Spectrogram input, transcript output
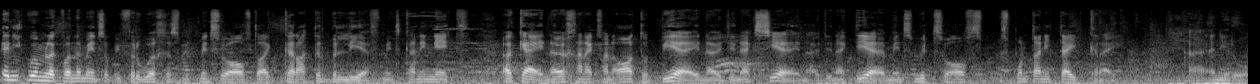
in die oomblik wanneer mense op die verhoog is, moet mense so half daai karakter beleef. Mense kan nie net okay, nou gaan ek van A tot B en nou doen ek C en nou doen ek D. Mens moet so al spontaniteit kry uh, in die rol.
